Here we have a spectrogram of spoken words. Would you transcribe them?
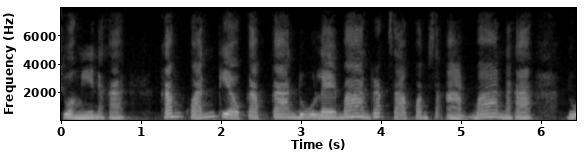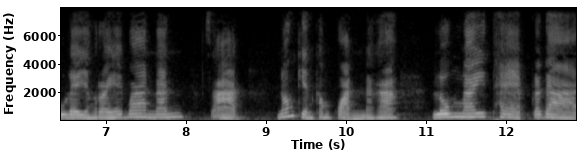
ช่วงนี้นะคะคำขวัญเกี่ยวกับการดูแลบ้านรักษาความสะอาดบ้านนะคะ ดูแลอย่างไรให้บ้านนั้นสะอาด น้องเขียนคำขวัญนนะคะ ลงในแถบกระดาษ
